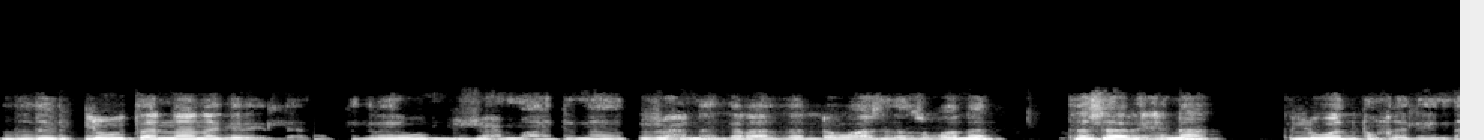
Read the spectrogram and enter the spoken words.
ዝልውጠና ነገር የለን። ኣብ ትግራይ እውን ብዙሕ ማዕድናት ብዙሕ ነገራት ዘለዋ ስለ ዝኾነት ተሰሪሕና ክንልወጥ ንኽእል ኢና።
